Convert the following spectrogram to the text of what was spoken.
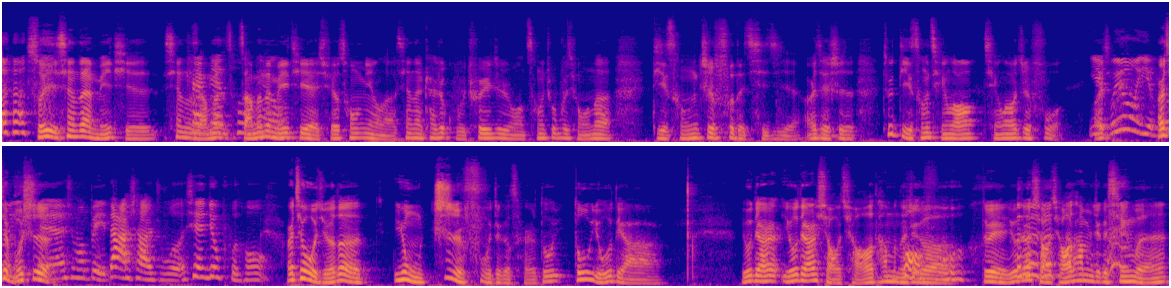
所以现在媒体，现在咱们咱们的媒体也学聪明了，现在开始鼓吹这种层出不穷的底层致富的奇迹，而且是就底层勤劳勤劳致富。也不用，也用以而且不是前什么北大杀猪了，现在就普通。而且我觉得用“致富”这个词儿都都有点儿，有点儿有点儿小瞧他们的这个，对，有点儿小瞧他们这个新闻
